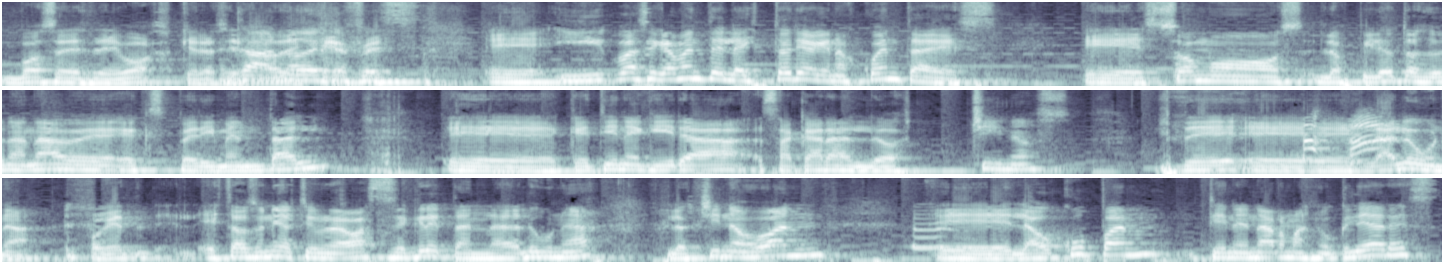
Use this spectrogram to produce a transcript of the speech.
Voces de voz, quiero decir, Claro, no de, no de jefes. jefes. Y básicamente la historia que nos cuenta es: somos los pilotos de una nave experimental que tiene que ir a sacar a los chinos de eh, la luna. Porque Estados Unidos tiene una base secreta en la luna. Los chinos van, eh, la ocupan, tienen armas nucleares.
